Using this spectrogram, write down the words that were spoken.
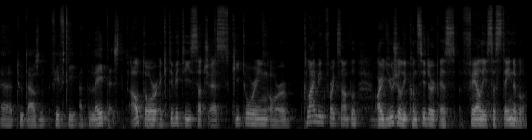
uh, 2050 at the latest. Outdoor activities such as ski touring or climbing, for example, are usually considered as fairly sustainable.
